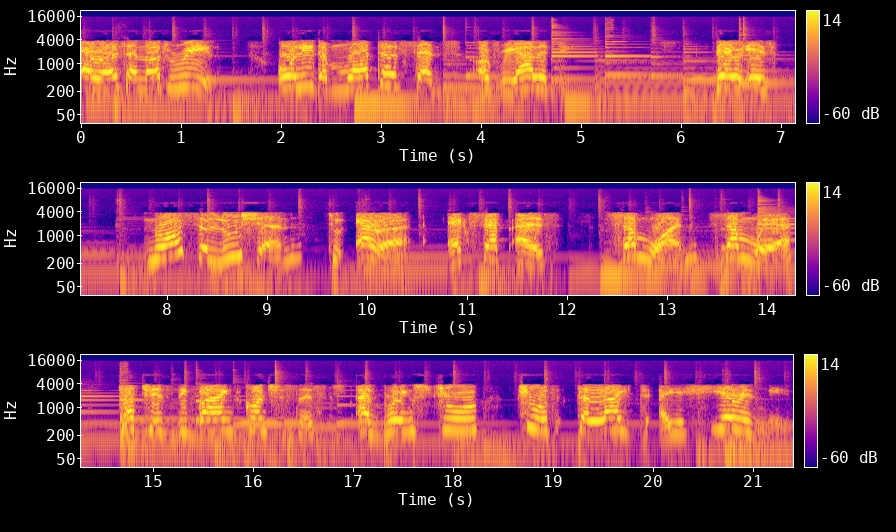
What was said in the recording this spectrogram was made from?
Errors are not real, only the mortal sense of reality. There is no solution to error except as someone, somewhere, touches divine consciousness and brings true truth to light. Are you hearing me?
